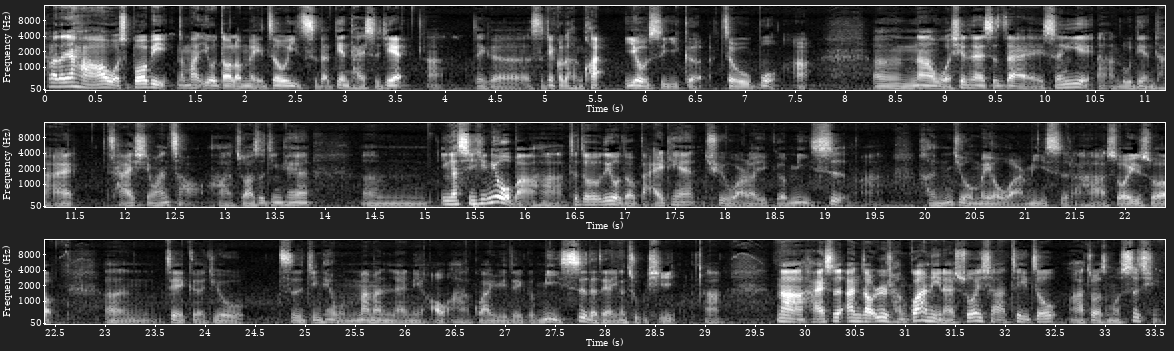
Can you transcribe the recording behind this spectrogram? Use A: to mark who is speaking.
A: Hello，大家好，我是波比。那么又到了每周一次的电台时间啊，这个时间过得很快，又是一个周末啊。嗯，那我现在是在深夜啊录电台，才洗完澡哈。主要是今天，嗯，应该是星期六吧哈。这周六的白天去玩了一个密室啊，很久没有玩密室了哈。所以说，嗯，这个就是今天我们慢慢来聊啊，关于这个密室的这样一个主题啊。那还是按照日常惯例来说一下这一周啊做了什么事情。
